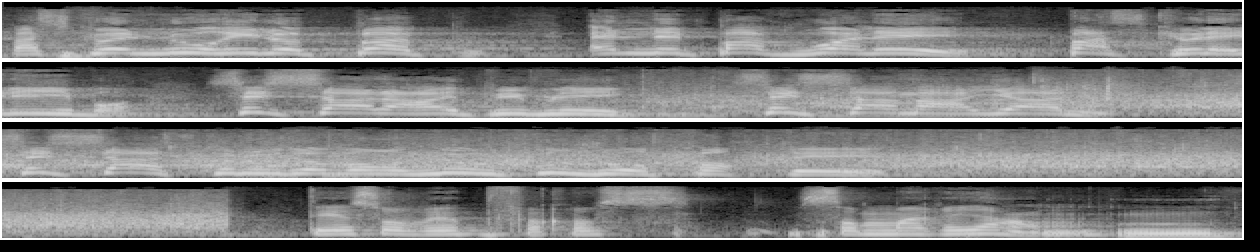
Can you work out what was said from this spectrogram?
parce qu'elle nourrit le peuple. Elle n'est pas voilée parce qu'elle est libre. C'est ça la République. C'est ça Marianne. C'est ça ce que nous devons nous toujours porter. Det är så vi uppför oss. Som Marianne. Mm,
